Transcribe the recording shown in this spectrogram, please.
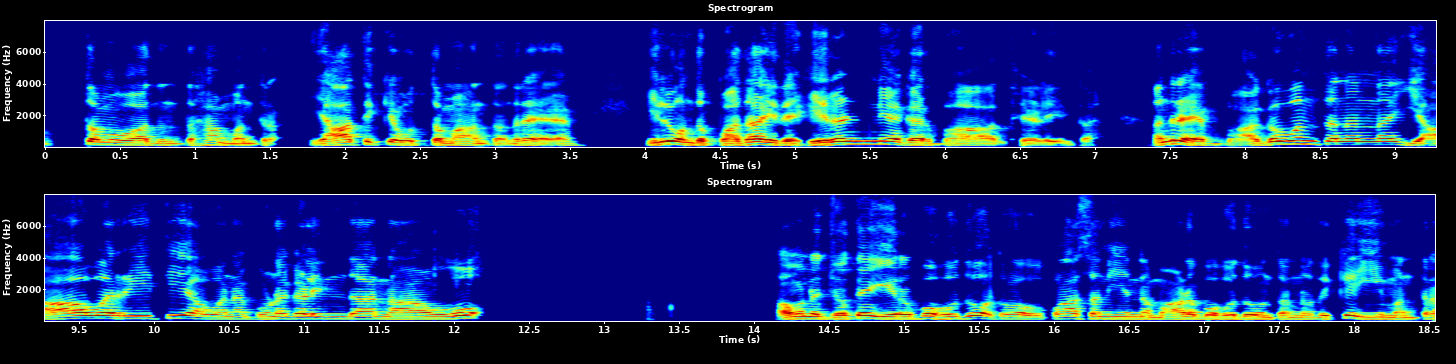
ಉತ್ತಮವಾದಂತಹ ಮಂತ್ರ. ಯಾತಕ್ಕೆ ಉತ್ತಮ ಅಂತಂದ್ರೆ, ಇಲ್ಲಿ ಒಂದು ಪದ ಇದೆ ಹಿರಣ್ಯ ಗರ್ಭ ಅಂತ ಹೇಳಿ ಅಂತ. ಅಂದ್ರೆ ಭಗವಂತನನ್ನ ಯಾವ ರೀತಿ ಅವನ ಗುಣಗಳಿಂದ ನಾವು ಅವನ ಜೊತೆ ಇರಬಹುದು ಅಥವಾ ಉಪಾಸನೆಯನ್ನ ಮಾಡಬಹುದು ಅಂತ ಅನ್ನೋದಕ್ಕೆ ಈ ಮಂತ್ರ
